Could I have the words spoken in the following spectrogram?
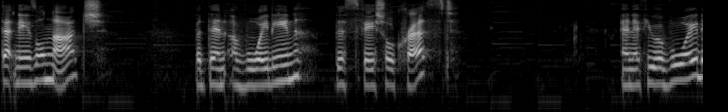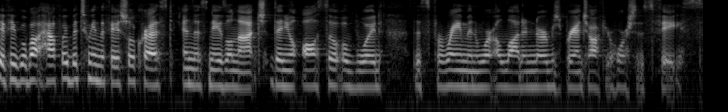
that nasal notch, but then avoiding this facial crest and if you avoid, if you go about halfway between the facial crest and this nasal notch, then you'll also avoid this foramen where a lot of nerves branch off your horse's face.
